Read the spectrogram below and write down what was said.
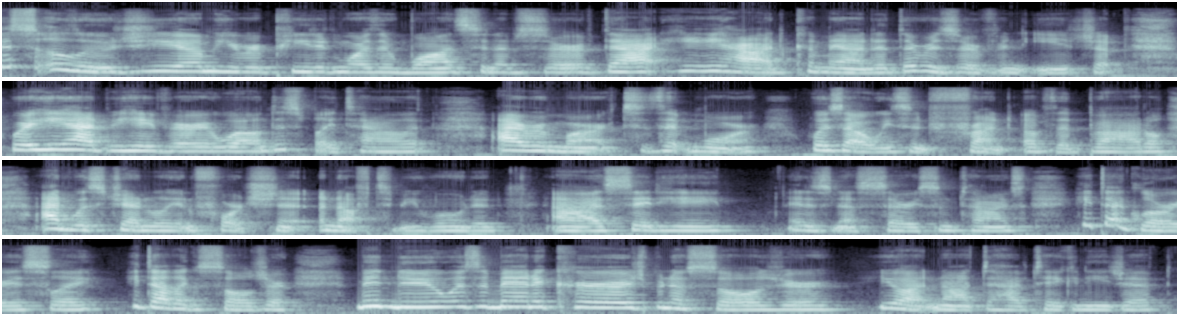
This eulogium he repeated more than once and observed that he had commanded the reserve in Egypt, where he had behaved very well and displayed talent. I remarked that Moore was always in front of the battle and was generally unfortunate enough to be wounded. Ah, said he, it is necessary sometimes. He died gloriously. He died like a soldier. Menou was a man of courage, but no soldier. You ought not to have taken Egypt.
